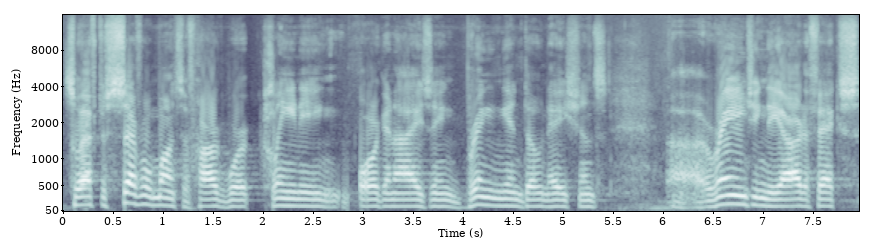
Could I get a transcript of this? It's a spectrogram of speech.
So after several months of hard work, cleaning, organizing, bringing in donations, uh, arranging the artifacts,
